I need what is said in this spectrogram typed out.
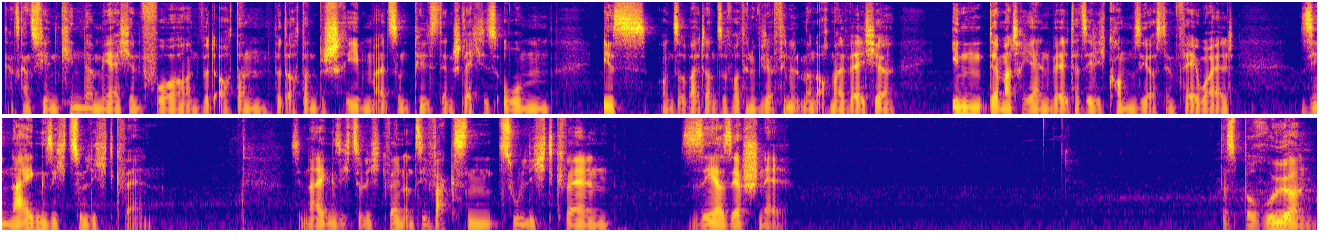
ganz, ganz vielen Kindermärchen vor und wird auch dann, wird auch dann beschrieben als so ein Pilz, der ein schlechtes Omen ist und so weiter und so fort. Hin und wieder findet man auch mal welche in der materiellen Welt. Tatsächlich kommen sie aus dem Feywild. Sie neigen sich zu Lichtquellen. Sie neigen sich zu Lichtquellen und sie wachsen zu Lichtquellen sehr, sehr schnell. Das Berühren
